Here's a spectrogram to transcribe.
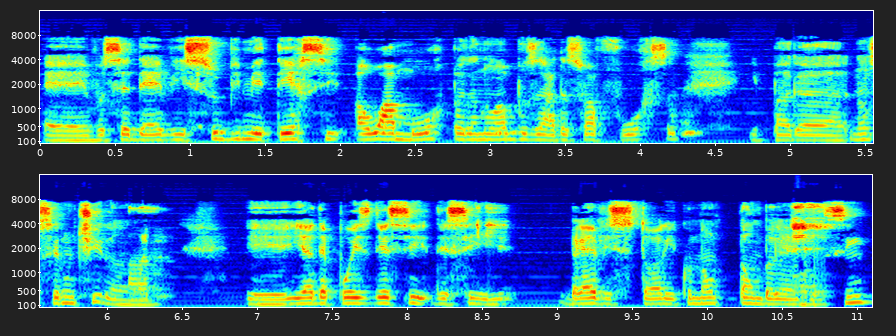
é, você deve submeter-se ao amor para não abusar da sua força e para não ser um tirano. E, e é depois desse, desse breve histórico, não tão breve assim,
